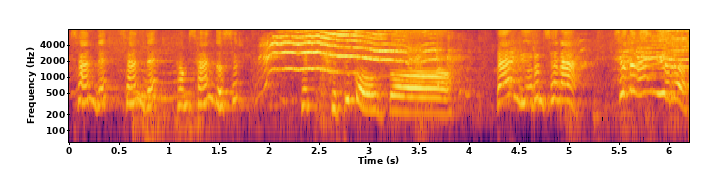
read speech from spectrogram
Sen de sen de. Tam sen de ısır. Hep köpük oldu. Vermiyorum sana. Sana vermiyorum.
